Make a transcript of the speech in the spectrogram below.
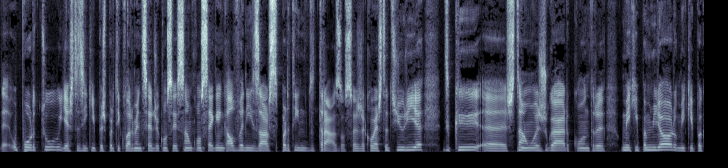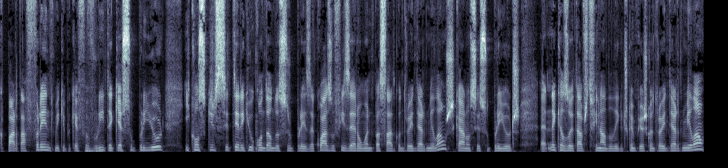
eh, o Porto e estas equipas, particularmente Sérgio Conceição, conseguem galvanizar-se partindo de trás, ou seja, com esta teoria de que uh, estão a jogar contra uma equipa melhor, uma equipa que parte à frente, uma equipa que é favorita, que é superior e conseguir ter aqui o condão da surpresa. Quase o fizeram o ano passado contra o Inter de Milão, chegaram a ser superiores uh, naqueles oitavos de final da Liga dos Campeões contra o Inter de Milão,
